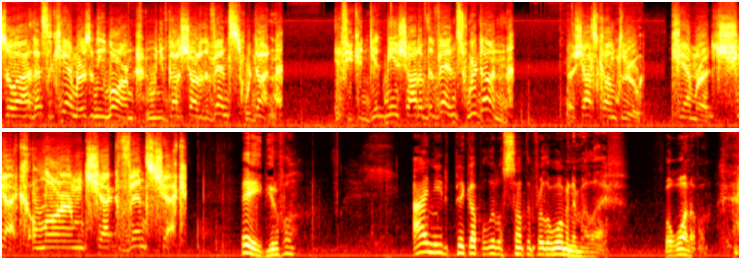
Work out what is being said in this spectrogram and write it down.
So, uh, that's the cameras and the alarm. When you've got a shot of the vents, we're done. If you can get me a shot of the vents, we're done. Uh, shots come through. Camera, check. Alarm, check. Vents, check. Hey, beautiful. I need to pick up a little something for the woman in my life. Well, one of them.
